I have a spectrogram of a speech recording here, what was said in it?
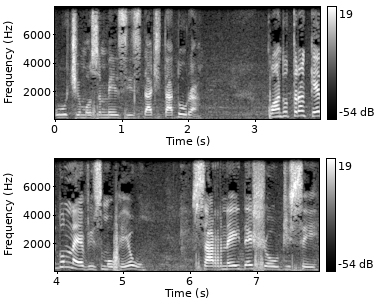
últimos meses da ditadura. Quando Tranquedo Neves morreu, Sarney deixou de ser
